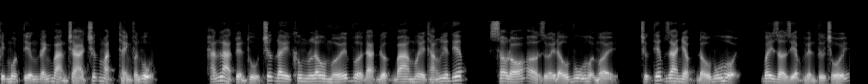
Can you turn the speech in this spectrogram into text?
phịch một tiếng đánh bàn trà trước mặt thành phân vụn. Hắn là tuyển thủ trước đây không lâu mới vừa đạt được ba mươi tháng liên tiếp, sau đó ở dưới đấu vũ hội mời, trực tiếp gia nhập đấu vũ hội, bây giờ diệp huyền từ chối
